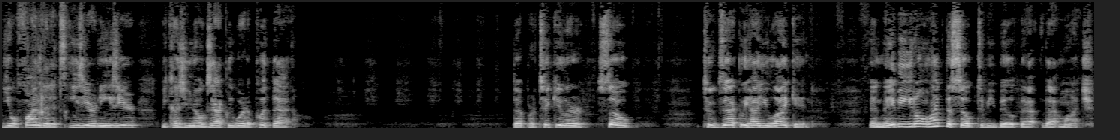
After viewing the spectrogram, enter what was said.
you'll find that it's easier and easier because you know exactly where to put that that particular soap to exactly how you like it. And maybe you don't like the soap to be built that, that much.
